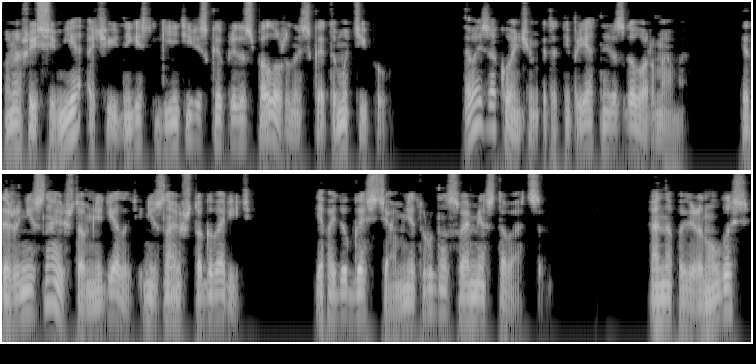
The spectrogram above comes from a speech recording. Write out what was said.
В нашей семье, очевидно, есть генетическая предрасположенность к этому типу. Давай закончим этот неприятный разговор, мама. Я даже не знаю, что мне делать, не знаю, что говорить. Я пойду к гостям, мне трудно с вами оставаться». Она повернулась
